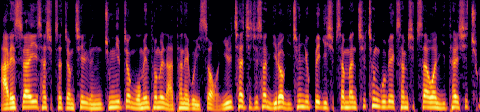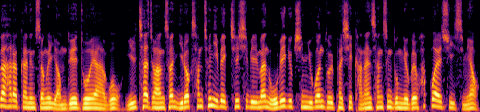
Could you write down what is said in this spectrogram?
RSI 44.7은 중립적 모멘텀을 나타내고 있어 1차 지지선 1억 2623만 7934원 이탈 시 추가 하락 가능성을 염두에 두어야 하고 1차 저항선 1억 3271만 566원 돌파 시 강한 상승 동력을 확보할 수 있으며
